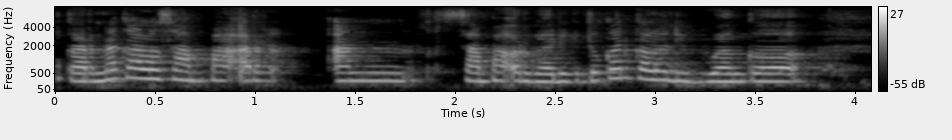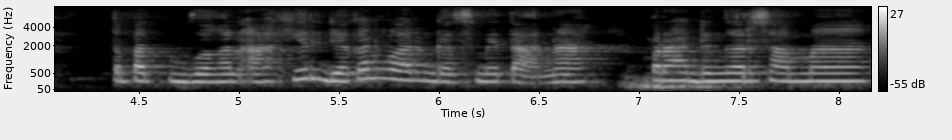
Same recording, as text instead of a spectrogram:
karena kalau sampah ar- an- sampah organik itu kan kalau dibuang ke tempat pembuangan akhir dia kan ngeluarin gas metana. Pernah dengar sama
